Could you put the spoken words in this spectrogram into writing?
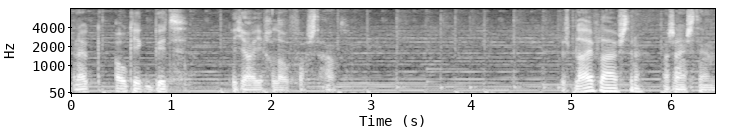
En ook, ook ik bid dat jij je geloof vasthoudt. Dus blijf luisteren naar zijn stem.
